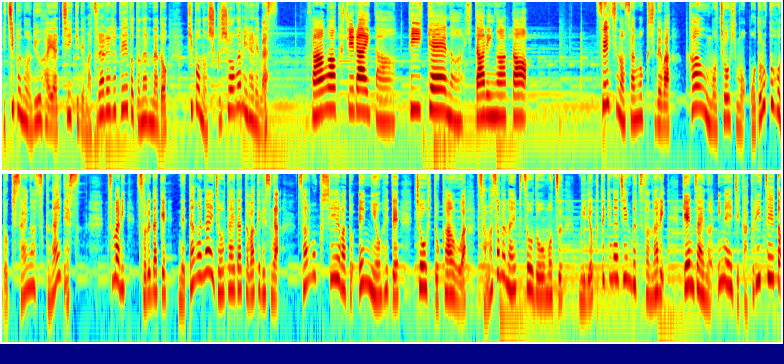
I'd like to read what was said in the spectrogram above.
一部の流派や地域で祀られる程度となるなど規模の縮小が見られます。三国志ライター TK の独り言聖地の三国志では関羽も張飛も驚くほど記載が少ないです。つまりそれだけネタがない状態だったわけですが三国志平和と演技を経て張飛と関羽はさまざまなエピソードを持つ魅力的な人物となり現在のイメージ確立へと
